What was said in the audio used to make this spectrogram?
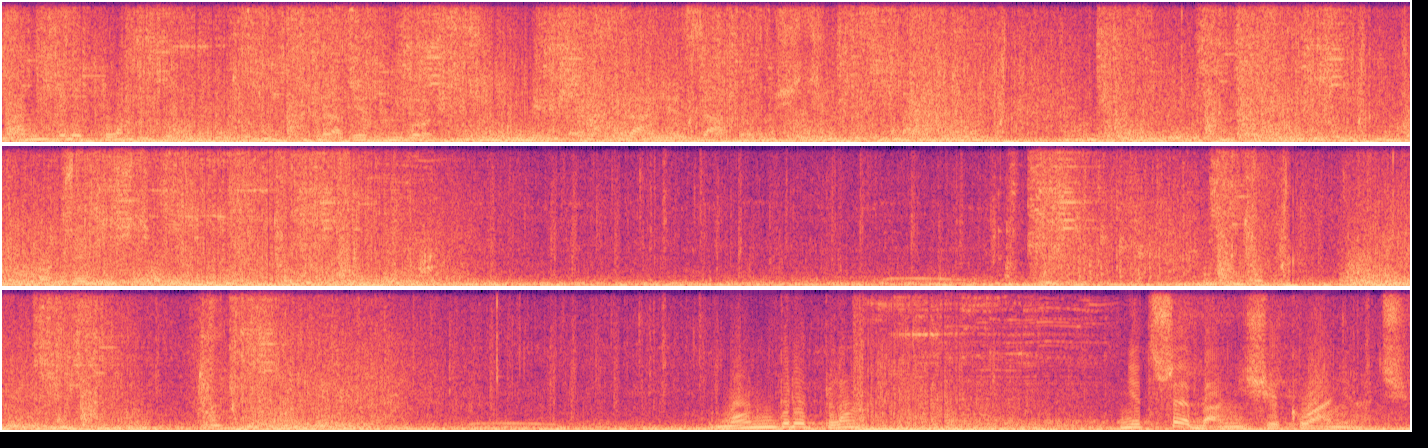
Mądry plan. Sprawiedliwości niech się stanie zadość. Oczywiście. Mądry plan. Nie trzeba mi się kłaniać.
